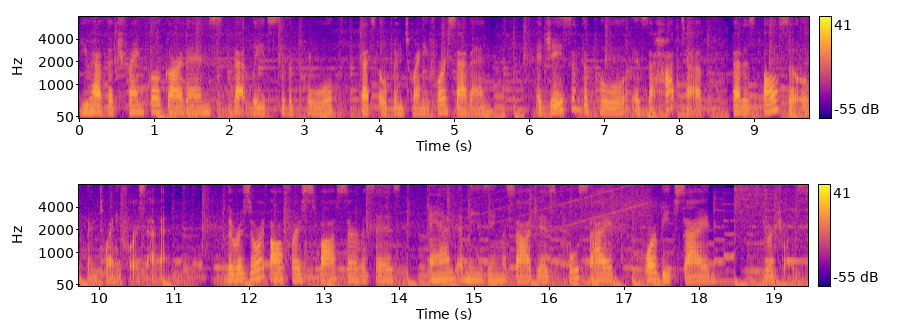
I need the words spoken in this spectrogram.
You have the tranquil gardens that leads to the pool that's open 24 7. Adjacent the pool is the hot tub that is also open 24 7. The resort offers spa services and amazing massages poolside or beachside, your choice.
